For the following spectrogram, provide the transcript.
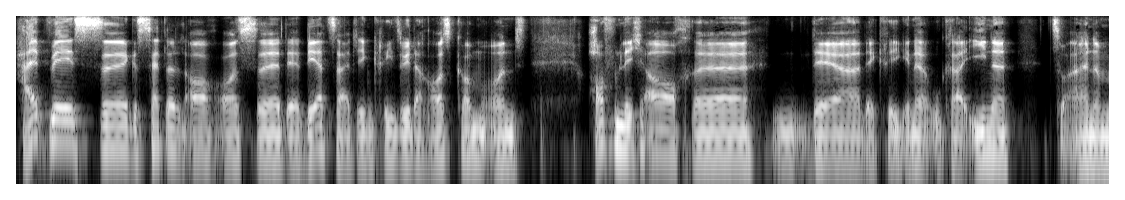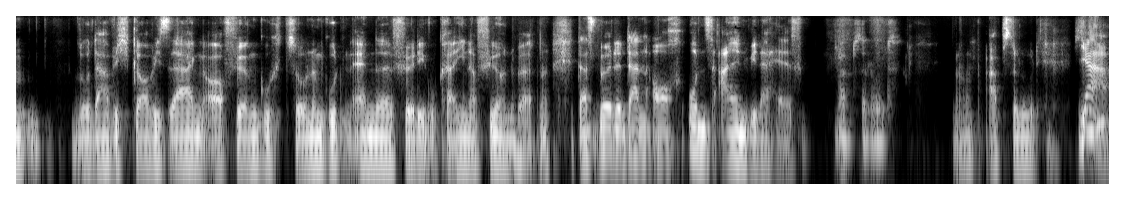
halbwegs äh, gesettelt auch aus äh, der derzeitigen Krise wieder rauskommen und hoffentlich auch äh, der, der Krieg in der Ukraine zu einem, so darf ich glaube ich sagen, auch für ein gut, zu einem guten Ende für die Ukrainer führen wird. Ne? Das würde dann auch uns allen wieder helfen. Absolut. Ja, absolut. Ja,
